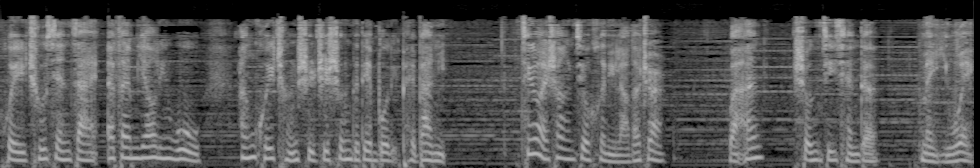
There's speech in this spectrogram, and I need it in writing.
会出现在 FM 幺零五五安徽城市之声的电波里陪伴你。今天晚上就和你聊到这儿，晚安，收音机前的每一位。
